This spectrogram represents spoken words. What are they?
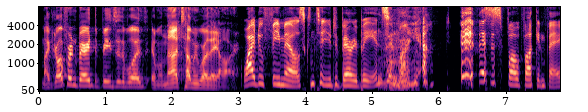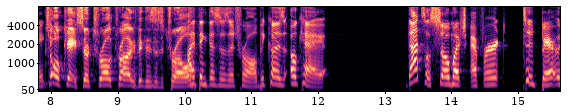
my girlfriend buried the beans in the woods and will not tell me where they are. Why do females continue to bury beans in my yard? this is faux fucking fake. So, okay, so troll troll, you think this is a troll? I think this is a troll because okay, that's a, so much effort to bury.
